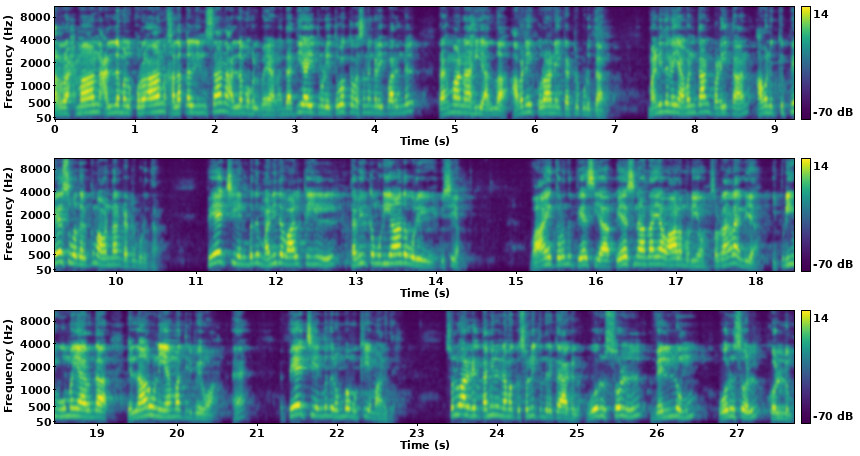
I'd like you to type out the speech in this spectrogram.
அர் ரஹ்மான் அல்லமல் குரான் ஹலக்கல் இன்சான் அல்லமகுல் பயான். அந்த அத்தியாயத்தினுடைய துவக்க வசனங்களை பாருங்கள். ரஹ்மானாகி அல்லாஹ் அவனே குரானை கற்றுக் கொடுத்தான். மனிதனை அவன்தான் படைத்தான். அவனுக்கு பேசுவதற்கும் அவன்தான் கற்றுக் கொடுத்தான். பேச்சு என்பது மனித வாழ்க்கையில் தவிர்க்க முடியாத ஒரு விஷயம். வாயை திறந்து பேசியா பேசினாதான் வாழ முடியும். சொல்கிறாங்களா இல்லையா? இப்படி ஊமையாக இருந்தால் எல்லாரும் உன்னை ஏமாற்றிட்டு போயிடுவான் பேச்சு என்பது ரொம்ப முக்கியமானது. சொல்வார்கள் தமிழில் நமக்கு சொல்லித் தந்திருக்கிறார்கள் ஒரு சொல் வெல்லும் ஒரு சொல் கொல்லும்.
